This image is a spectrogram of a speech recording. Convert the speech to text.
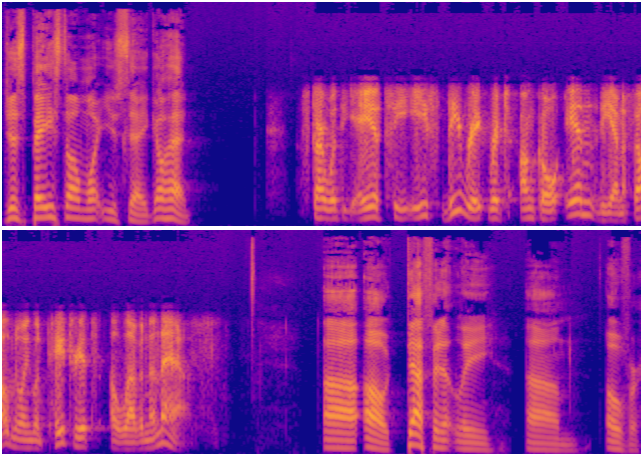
just based on what you say. Go ahead. Start with the AFC East, the rich uncle in the NFL, New England Patriots, 11 and a half. Uh, oh, definitely um, over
